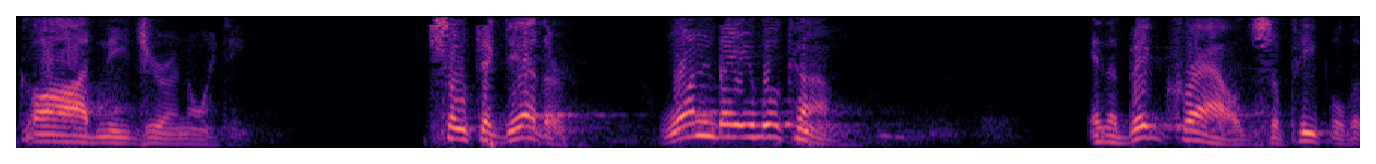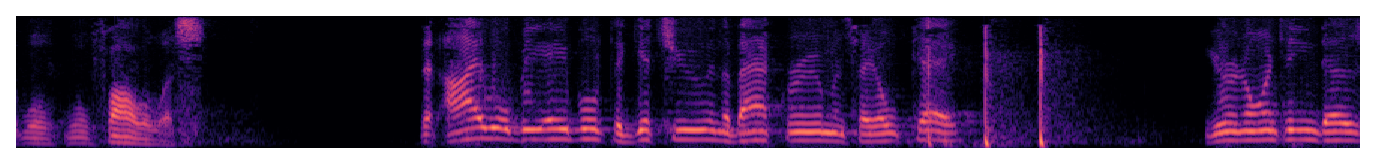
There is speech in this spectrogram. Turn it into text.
God needs your anointing. So together, one day will come in the big crowds of people that will, will follow us that I will be able to get you in the back room and say, okay, your anointing does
